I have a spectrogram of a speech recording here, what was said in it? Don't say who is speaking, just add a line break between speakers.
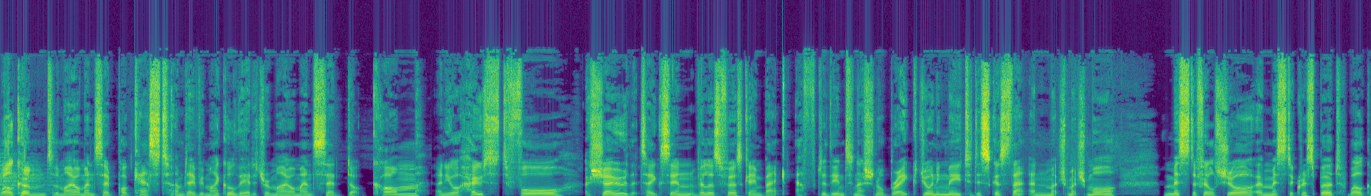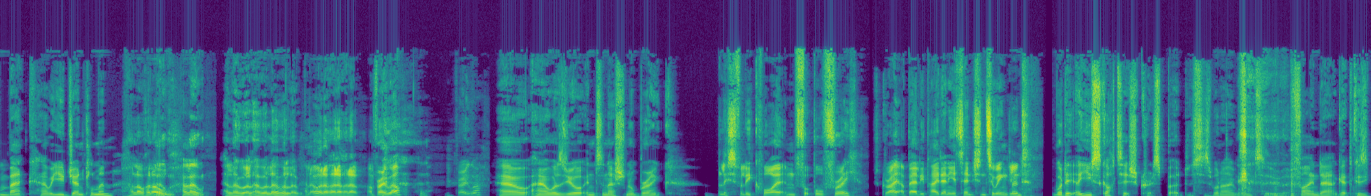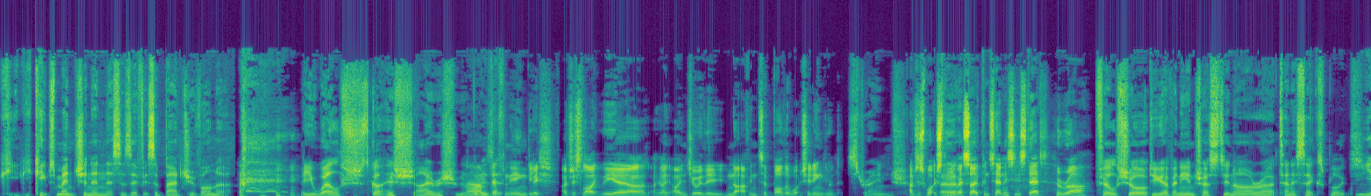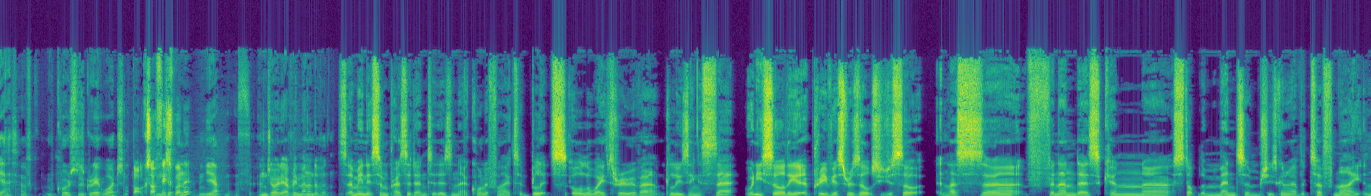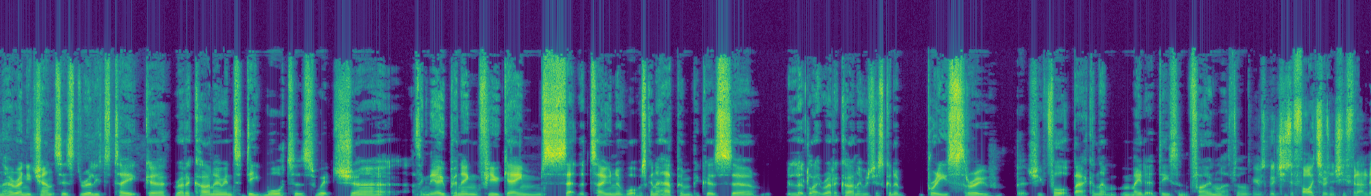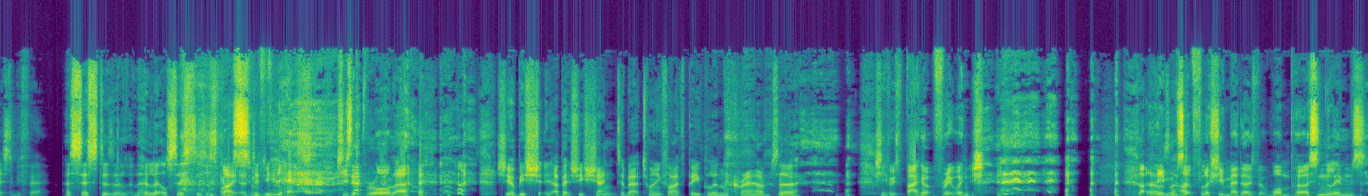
Welcome to the My Old Man Said podcast. I'm David Michael, the editor of myoldmansaid.com, and your host for a show that takes in Villa's first game back after the international break. Joining me to discuss that and much, much more, Mr. Phil Shaw and Mr. Chris Budd. Welcome back. How are you, gentlemen?
Hello, hello.
Oh, hello.
Hello, hello, hello, hello.
Hello, hello, hello, hello. I'm very well. very well.
How how was your international break?
Blissfully quiet and football free. Great. I barely paid any attention to England.
What are you Scottish, Chris Budd? This is what I want to find out. Get Because he, he keeps mentioning this as if it's a badge of honour. are you Welsh, Scottish, Irish?
No,
What
I'm
is it?
definitely English. I just like the. Uh, I, I enjoy the not having to bother watching England.
Strange.
I just watched the
Uh,
US Open tennis instead. Hurrah!
Phil Shaw, do you have any interest in our uh, tennis exploits?
Yeah, of, of course, it was a great watch.
Box office,
Enjo-
wasn't it?
Yeah, th- enjoyed every minute of it.
I mean, it's unprecedented, isn't it? A qualifier to blitz all the way through without losing set. When you saw the uh, previous results, you just thought, unless uh, Fernandez can uh, stop the momentum, she's going to have a tough night. And her only chance is really to take uh, into deep waters, which uh, I think the opening few games set the tone of what was going to happen because uh, it looked like Raducanu was just going to breeze through, but she fought back and that made it a decent final, I thought.
It was good. She's a fighter, isn't she, Fernandez? To be fair,
Her sister's a, her little sister's a fighter. Did you?
Yes, she's a brawler.
She'll be. Sh- I bet she shanked about twenty five people in the crowd. So
she was bang up for it when she. Like
That was a
limbs at Flushing Meadows, but one person limbs.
